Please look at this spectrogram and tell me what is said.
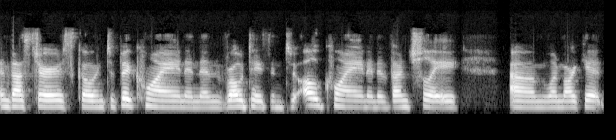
investors go into Bitcoin and then rotates into altcoin and eventually um, when market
